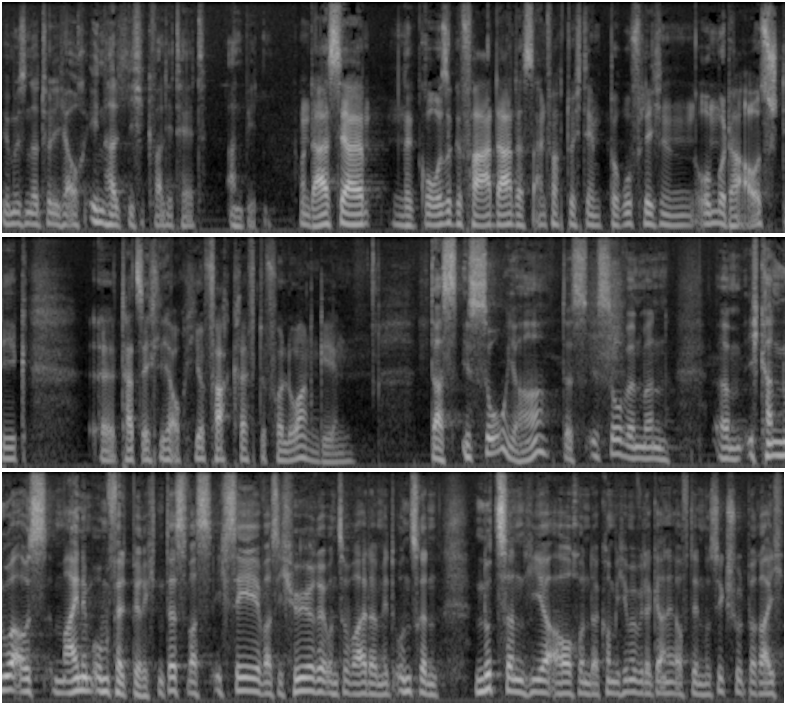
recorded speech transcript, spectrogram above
wir müssen natürlich auch inhaltliche Qualität anbieten. Und da ist ja eine große Gefahr da, dass einfach durch den beruflichen Um- oder Ausstieg äh, tatsächlich auch hier Fachkräfte verloren gehen. Das ist so, ja. Das ist so, wenn man ich kann nur aus meinem Umfeld berichten. Das, was ich sehe, was ich höre und so weiter mit unseren Nutzern hier auch. Und da komme ich immer wieder gerne auf den Musikschulbereich,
